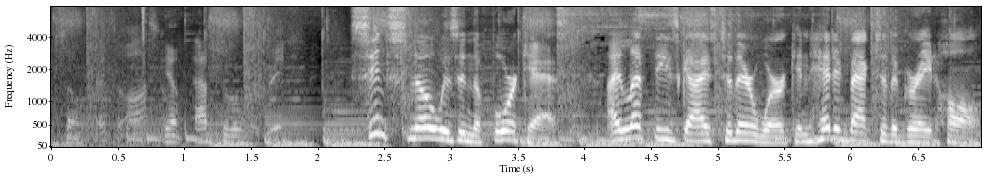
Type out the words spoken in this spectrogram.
So, that's awesome. Yep, absolutely. Since snow was in the forecast, I left these guys to their work and headed back to the Great Hall.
